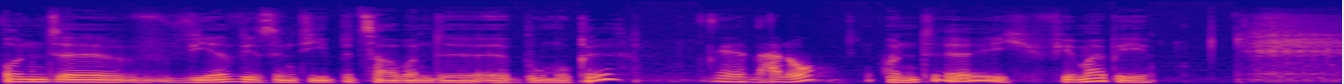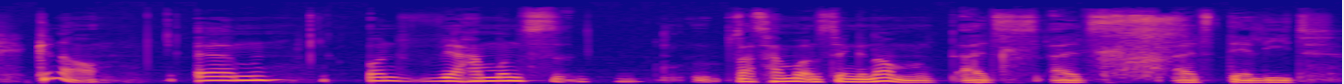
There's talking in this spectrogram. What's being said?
Und äh, wir, wir sind die bezaubernde äh, Bumuckel. Äh, hallo. Und äh, ich, 4xB. Genau. Ähm, und wir haben uns, was haben wir uns denn genommen als, als, als der Lied?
